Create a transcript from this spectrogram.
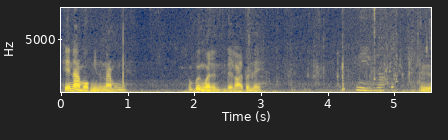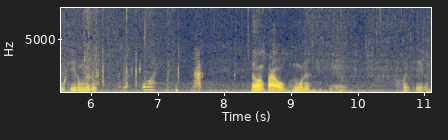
เทน้ำออกนี่น้ำออกนี่มาเบิ้งว่าได้หลายเป็นไดนี่เนาะเออเทลงเลยลูกน้ระวังปลาออกหูเด้อคอยเทกัน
